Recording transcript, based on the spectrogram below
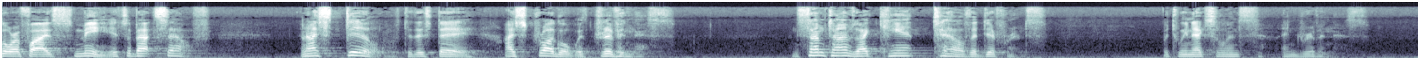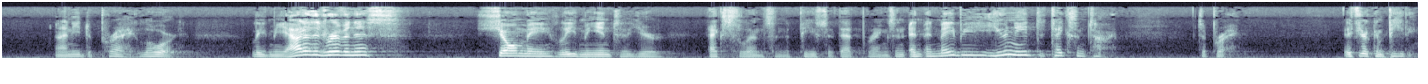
glorifies me. It's about self. And I still, to this day, I struggle with drivenness. And sometimes I can't tell the difference between excellence and drivenness. And I need to pray, Lord, lead me out of the drivenness. Show me, lead me into your excellence and the peace that that brings. And, and, and maybe you need to take some time to pray if you're competing.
